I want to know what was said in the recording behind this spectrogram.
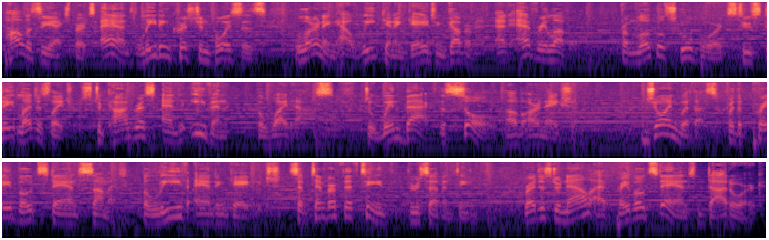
policy experts, and leading Christian voices, learning how we can engage in government at every level, from local school boards to state legislatures to Congress and even the White House to win back the soul of our nation. Join with us for the Pray Vote Stand Summit. Believe and engage. September 15th through 17th. Register now at prayvotestand.org.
